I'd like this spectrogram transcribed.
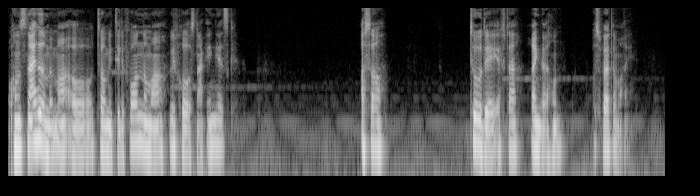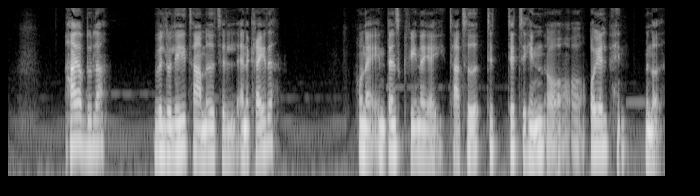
Hun snakkede med mig og tog mit telefonnummer. Vi prøvede at snakke engelsk. Og så to dage efter ringede hun og spurgte mig. Hej Abdullah, vil du lige tage med til Anna Grete? Hun er en dansk kvinde, jeg tager tæt til, til, til hende og, og, og hjælper hende med noget.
